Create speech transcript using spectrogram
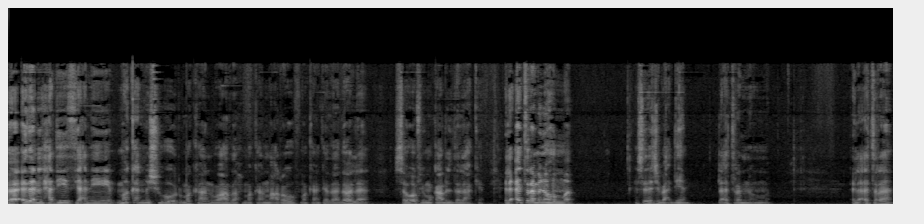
فإذا الحديث يعني ما كان مشهور ما كان واضح ما كان معروف ما كان كذا. ذولا سووا في مقابل ذولاك. الأترة من هم؟ هسه نجي بعدين. الأترة من هم. الأترة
